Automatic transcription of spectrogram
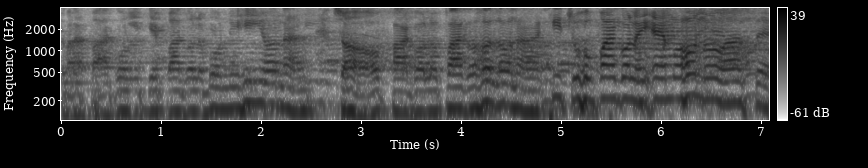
তোমরা পাগলকে পাগল বনিও না, সব পাগল পাগল না, কিছু পাগল এমনও আছে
